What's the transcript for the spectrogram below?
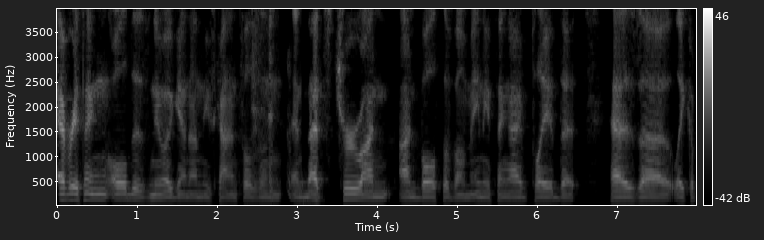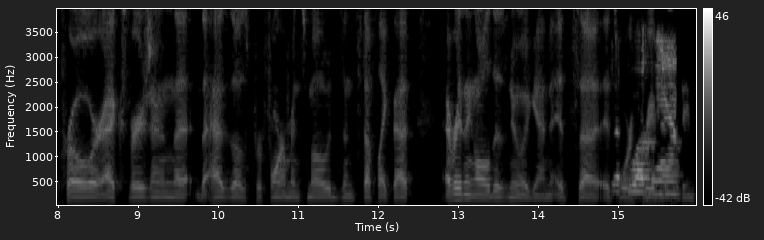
everything old is new again on these consoles, and and that's true on on both of them. Anything I've played that has uh like a pro or X version that that has those performance modes and stuff like that. Everything old is new again. It's uh it's Yeah, worth Bloodborne. revisiting.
